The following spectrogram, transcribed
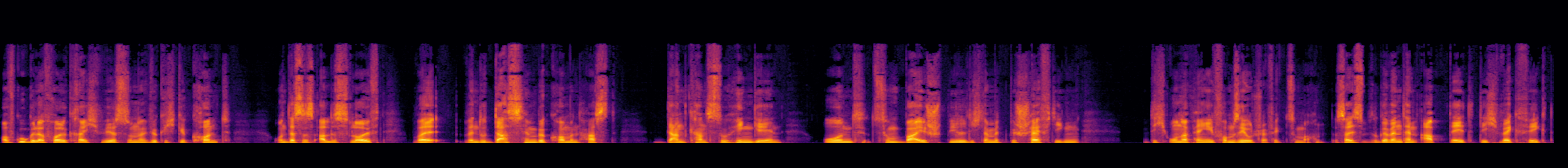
auf Google erfolgreich wirst, sondern wirklich gekonnt und dass es alles läuft, weil wenn du das hinbekommen hast, dann kannst du hingehen und zum Beispiel dich damit beschäftigen, dich unabhängig vom SEO-Traffic zu machen. Das heißt, sogar wenn dein Update dich wegfickt,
